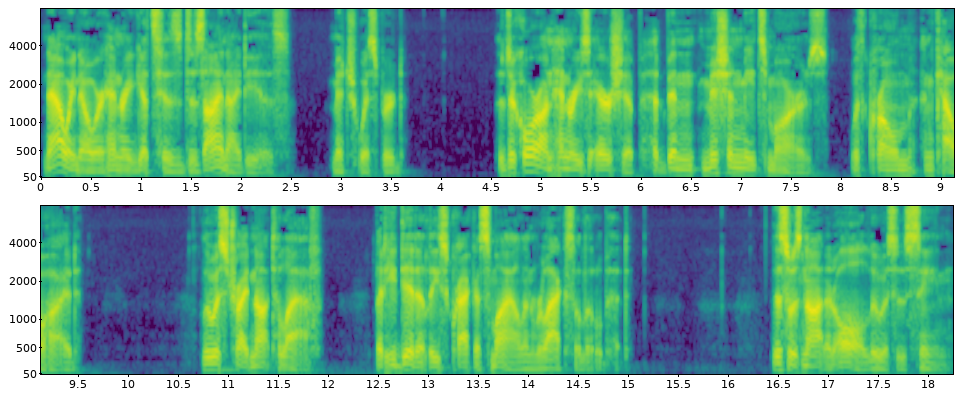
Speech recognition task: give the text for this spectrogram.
Now we know where Henry gets his design ideas, Mitch whispered. The decor on Henry's airship had been Mission Meets Mars, with chrome and cowhide. Lewis tried not to laugh, but he did at least crack a smile and relax a little bit. This was not at all Lewis's scene.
